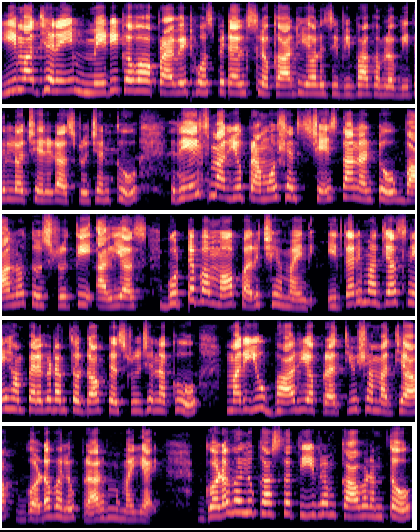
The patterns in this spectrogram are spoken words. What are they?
ఈ మధ్యనే మెడికవా ప్రైవేట్ హాస్పిటల్స్లో కార్డియాలజీ విభాగంలో విధుల్లో చేరిన సృజన్కు రీల్స్ మరియు ప్రమోషన్స్ చేస్తానంటూ బానోతు శృతి అలియాస్ బుట్టబొమ్మ పరిచయమైంది. ఇద్దరి మధ్య స్నేహం పెరగడంతో డాక్టర్ సృజనకు మరియు భార్య ప్రత్యూష మధ్య గొడవలు ప్రారంభమయ్యాయి. గొడవలు కాస్త తీవ్రం కావడంతో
